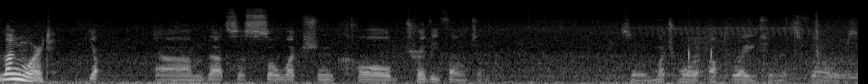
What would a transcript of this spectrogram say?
Lungwort. Yep. Um, that's a selection called Trevi Fountain. So much more upright in its flowers.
